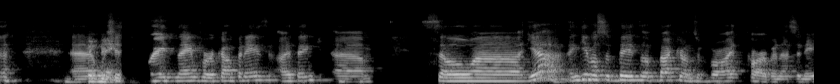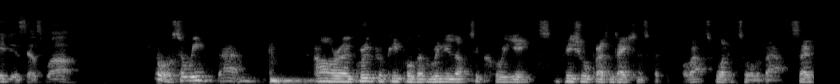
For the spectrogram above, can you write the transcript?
uh, which is a great name for companies, I think. Um, so uh, yeah, and give us a bit of background to Bright Carbon as an agency as well. Sure. So we um, are a group of people that really love to create visual presentations for people. That's what it's all about. So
